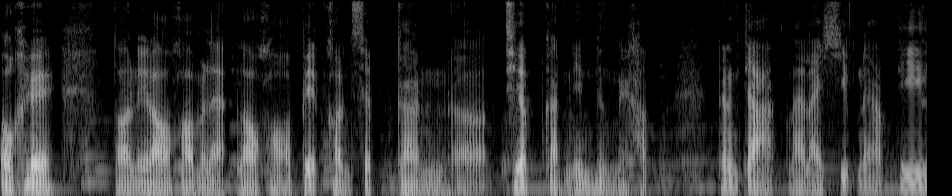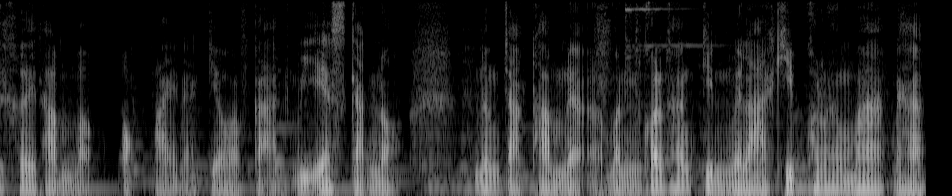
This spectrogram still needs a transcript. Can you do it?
โอเค ตอนนี้เราเข้ามาแล้ว เราขอเปลี่ยนคอนเซปต์การเอ่อเทียบกันนิดหนึ่งนะครับ เนื่องจากหลาย ๆ คลิปนะครับที่เคยทำออกไปนะเกี่ยวกับการ VS กันเนาะ เนื่องจากทำเนี่ยมันค่อนข้างกินเวลาคลิปค่อนข้างมากนะครับ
